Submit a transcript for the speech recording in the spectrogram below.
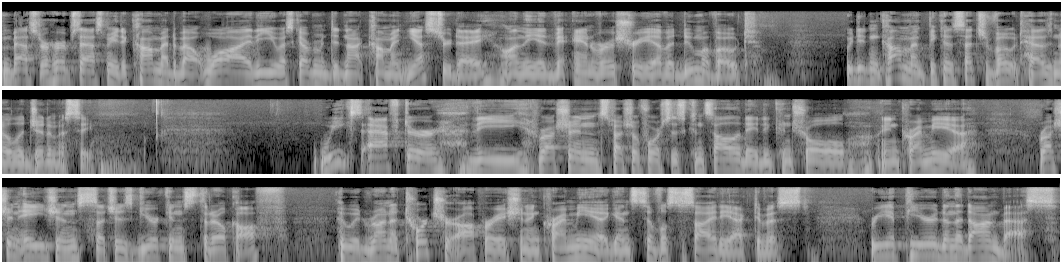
Ambassador Herbst asked me to comment about why the U.S. government did not comment yesterday on the anniversary of a Duma vote. We didn't comment because such a vote has no legitimacy. Weeks after the Russian special forces consolidated control in Crimea, Russian agents such as Girkin Strelkov, who had run a torture operation in Crimea against civil society activists, reappeared in the Donbass,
